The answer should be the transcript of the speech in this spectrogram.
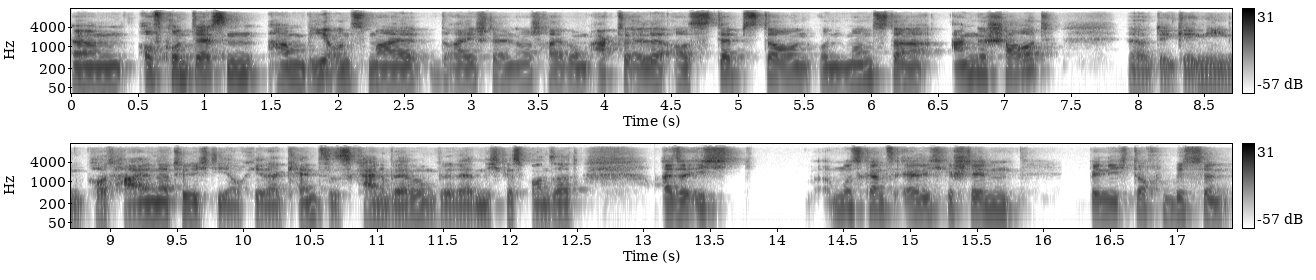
Ähm, aufgrund dessen haben wir uns mal drei Stellenausschreibungen aktuelle aus Stepstone und Monster angeschaut. Äh, den gängigen Portalen natürlich, die auch jeder kennt. Es ist keine Werbung, wir werden nicht gesponsert. Also ich muss ganz ehrlich gestehen, bin ich doch ein bisschen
